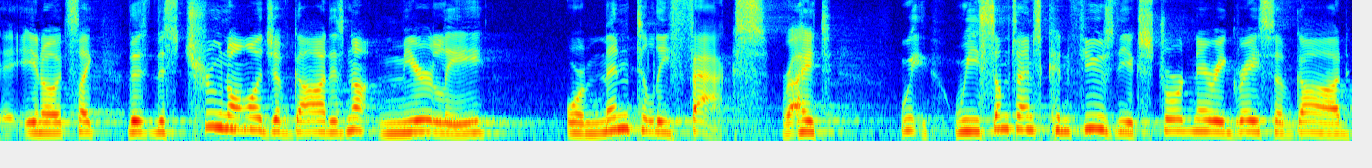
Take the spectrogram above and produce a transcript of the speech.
You know, it's like this, this true knowledge of God is not merely or mentally facts, right? We, we sometimes confuse the extraordinary grace of God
